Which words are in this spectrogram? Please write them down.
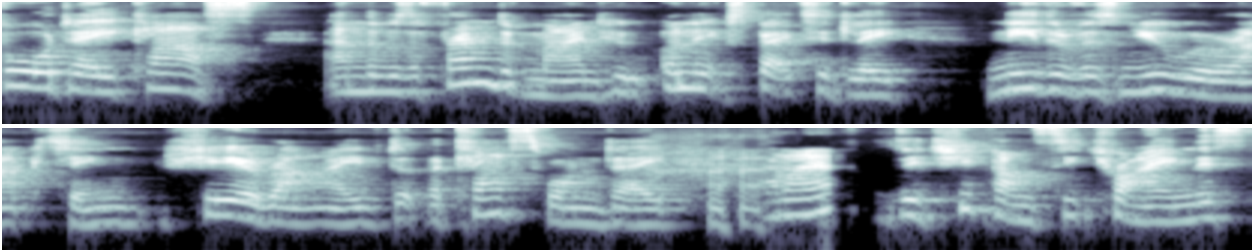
four day class. And there was a friend of mine who unexpectedly, neither of us knew we were acting. She arrived at the class one day and I asked, did she fancy trying this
